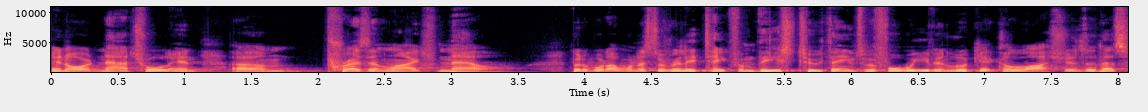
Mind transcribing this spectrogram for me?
in our natural and um, present life now. But what I want us to really take from these two things before we even look at Colossians, and that's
